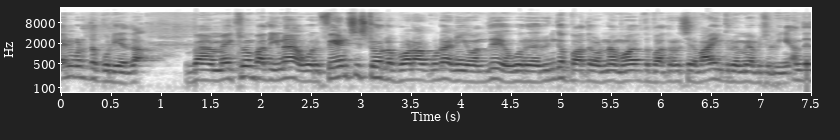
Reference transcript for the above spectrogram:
பயன்படுத்தக்கூடியதுதான். இப்போ மேக்ஸிமம் பார்த்தீங்கன்னா ஒரு ஃபேன்சி ஸ்டோரில் போனால் கூட நீங்கள் வந்து ஒரு ரிங்கை பார்த்த உடனே மோதிரத்தை பார்த்த உடனே சரி வாங்கிக்கிறோமே அப்படின்னு சொல்லுவீங்க அந்த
